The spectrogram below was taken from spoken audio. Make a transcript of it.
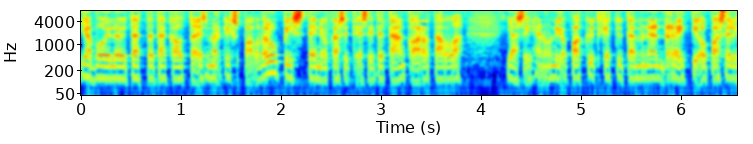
ja voi löytää tätä kautta esimerkiksi palvelupisteen, joka sitten esitetään kartalla ja siihen on jopa kytketty tämmöinen reittiopas, eli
